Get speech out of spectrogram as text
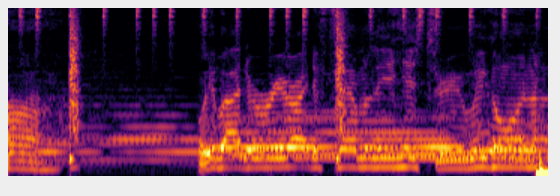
Uh, we about to rewrite the family history. We going up.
